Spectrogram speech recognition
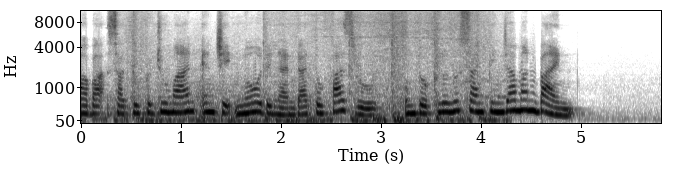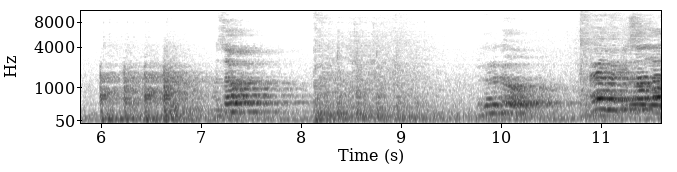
Babak satu perjumpaan Encik Noh dengan Dato' Fazrul untuk kelulusan pinjaman bain. Masuk. Assalamualaikum. Eh, Waalaikumsalam.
